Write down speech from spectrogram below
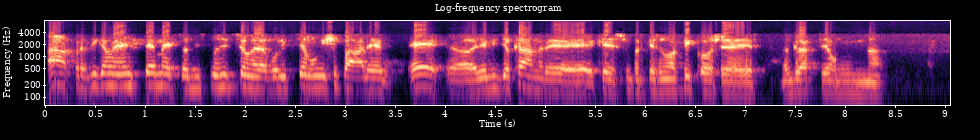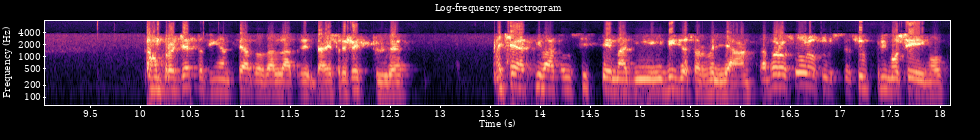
Ha praticamente messo a disposizione della polizia municipale e uh, le videocamere che perché sono a piccolo c'è grazie a un, a un progetto finanziato dalla, dalle prefetture e c'è attivato un sistema di videosorveglianza, però solo sul, sul primo semo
